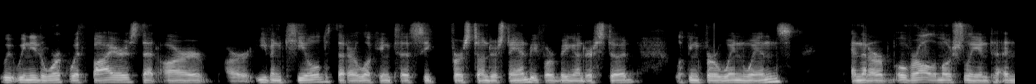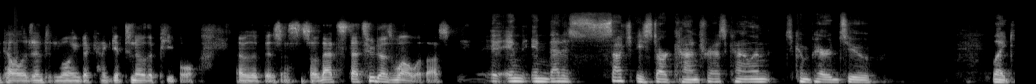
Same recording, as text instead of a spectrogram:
we, we need to work with buyers that are are even keeled that are looking to seek first to understand before being understood looking for win-wins and that are overall emotionally intelligent and willing to kind of get to know the people of the business. So that's that's who does well with us. And and that is such a stark contrast Kylan compared to like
